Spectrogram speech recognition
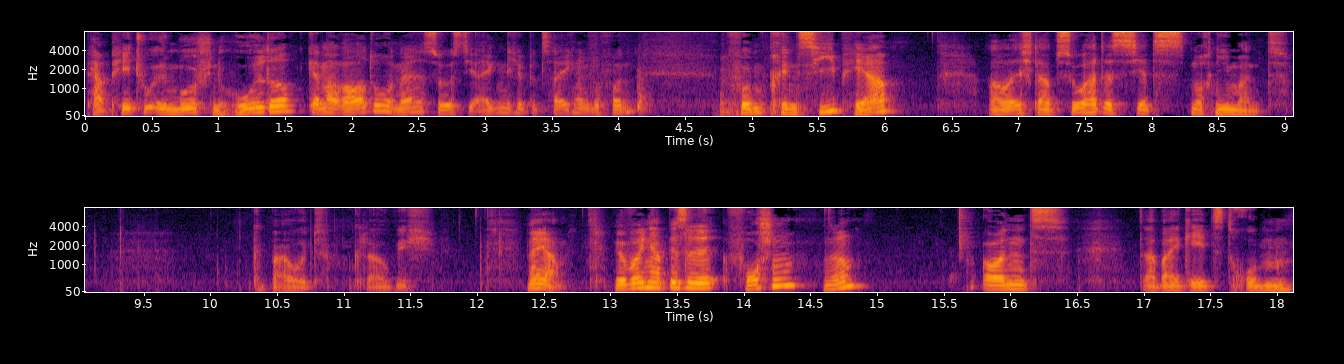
Perpetual Motion Holder Generator, ne? so ist die eigentliche Bezeichnung davon. Vom Prinzip her. Aber ich glaube, so hat es jetzt noch niemand gebaut, glaube ich. Naja, wir wollen ja ein bisschen forschen. Ne? Und Dabei geht es darum,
